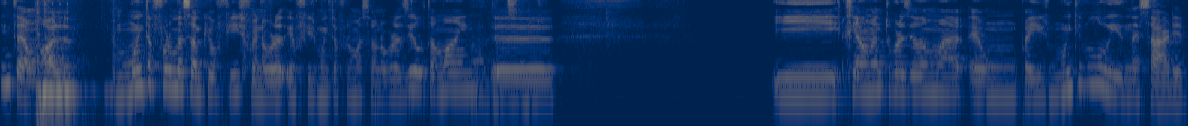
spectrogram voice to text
Então, olha, muita formação que eu fiz foi no eu fiz muita formação no Brasil também. Ah, interessante. eh, e realmente o Brasil é, uma, é um país muito evoluído nessa área.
